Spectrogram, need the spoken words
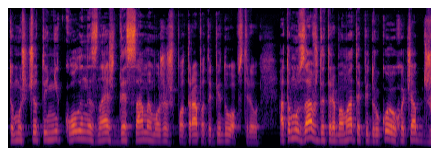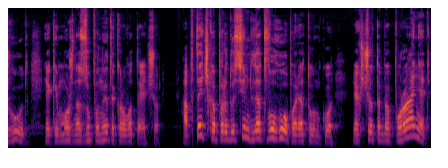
тому що ти ніколи не знаєш, де саме можеш потрапити під обстріл, а тому завжди треба мати під рукою хоча б джгут, яким можна зупинити кровотечу. Аптечка передусім для твого порятунку. Якщо тебе поранять,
